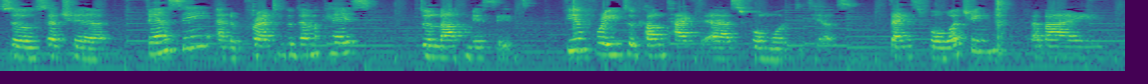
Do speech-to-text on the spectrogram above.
So such a fancy and practical demo case, do not miss it. Feel free to contact us for more details. Thanks for watching. Bye bye.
